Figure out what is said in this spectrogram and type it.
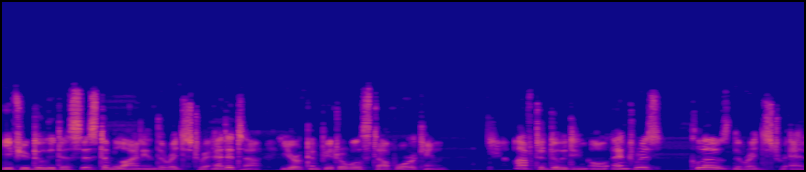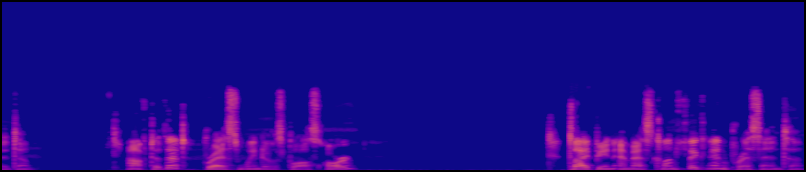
If you delete a system line in the registry editor, your computer will stop working. After deleting all entries, close the registry editor. After that, press Windows plus R Type in msconfig and press Enter.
